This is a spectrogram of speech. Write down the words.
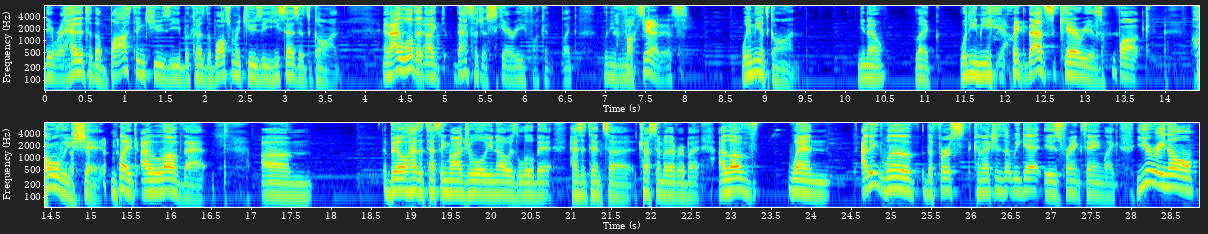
They were headed to the Boston QZ because the Baltimore QZ, he says it's gone. And I love that. Like, that's such a scary fucking, like, what do you mean? Fuck yeah, it is. What do you mean it's gone? You know? Like, what do you mean? Yeah. like, that's scary as fuck. Holy shit. Like, I love that. Um, Bill has a testing module, you know, is a little bit hesitant to trust him, whatever. But I love when I think one of the first connections that we get is Frank saying, like, you already know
